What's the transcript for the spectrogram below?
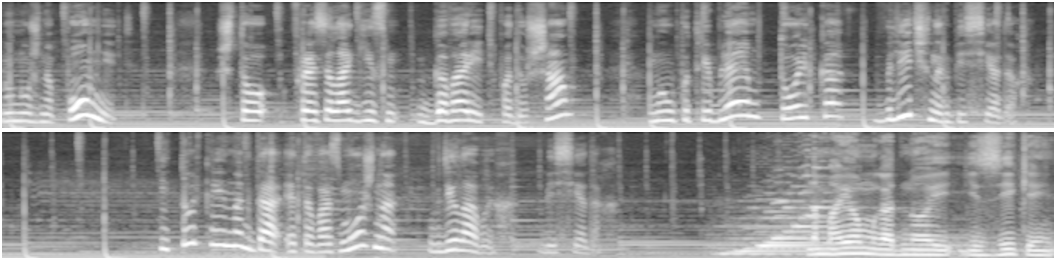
Но нужно помнить, что фразеологизм «говорить по душам» мы употребляем только в личных беседах. И только иногда это возможно в деловых беседах. На моем родной языке,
